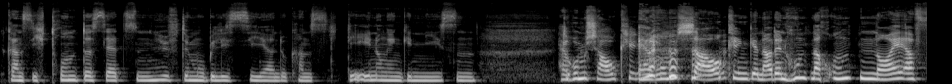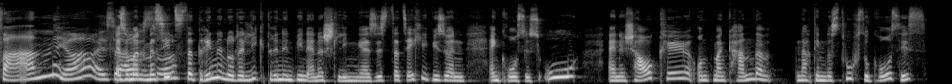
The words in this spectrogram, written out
Du kannst dich drunter setzen, Hüfte mobilisieren, du kannst Dehnungen genießen. Herumschaukeln. Herumschaukeln, genau, den Hund nach unten neu erfahren. Ja, also also man, man so. sitzt da drinnen oder liegt drinnen wie in einer Schlinge. Es ist tatsächlich wie so ein, ein großes U, eine Schaukel und man kann da nachdem das Tuch so groß ist,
